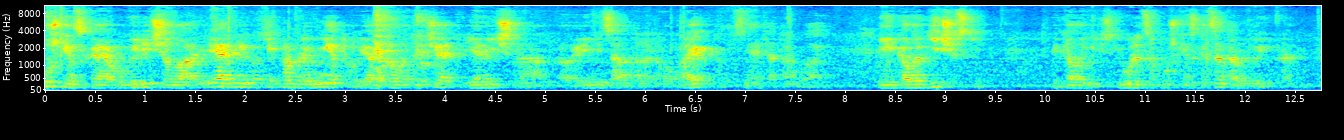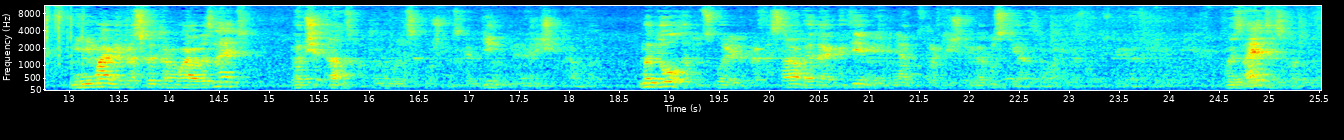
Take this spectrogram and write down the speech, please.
Пушкинская увеличила, я никаких проблем нету, я готов отвечать, я лично э, инициатор этого проекта снятия трамвая. И экологически, экологически, улица Пушкинская, центр выиграет. Минимальный простой трамвая, вы знаете, вообще транспорта на улице Пушкинской в день наличие трамвая. Мы долго тут спорили, профессора в этой академии меня практически на куски разрывали. какой-то период времени. Вы знаете сколько?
